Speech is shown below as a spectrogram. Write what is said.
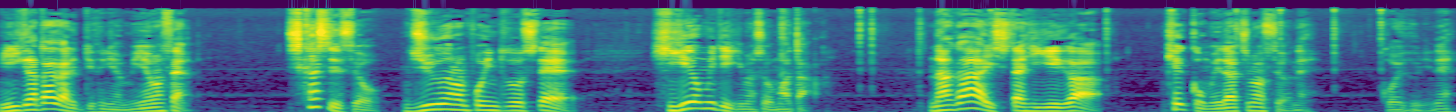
右肩上がりっていうふうには見えません。しかしですよ、重要なポイントとして、髭を見ていきましょう、また。長い下髭が結構目立ちますよね。こういうふうにね。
